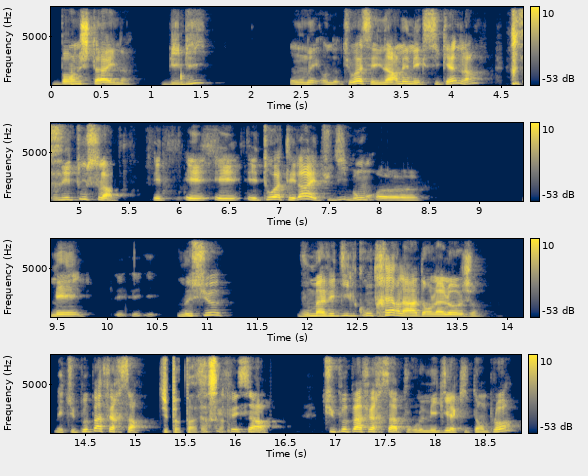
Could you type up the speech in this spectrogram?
Bornstein, Bibi. On est, tu vois, c'est une armée mexicaine, là. On est tous là. Et, et, et, toi, tu es là et tu dis, bon, euh, mais monsieur, vous m'avez dit le contraire, là, dans la loge. Mais tu peux pas faire ça. Tu peux pas faire ça. Tu fais ça. Tu peux pas faire ça pour le média qui t'emploie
